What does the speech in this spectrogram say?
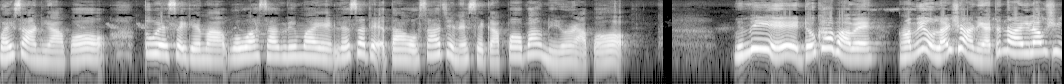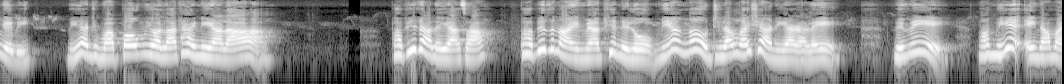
ဘိုက်စာနေရပေါ့သူ့ရဲ့စိတ်ထဲမှာဝဝစာကလေးမရဲ့လက်ဆက်တဲ့အသားကိုစားကျင်တဲ့စိတ်ကပေါ်ပေါက်နေတော့တာပေါ့မမီးရဲ့ဒုက္ခပါပဲငါမင်းကိုလိုက်ရှာနေတာတနားရီလောက်ရှိနေပြီမင်းကဒီမှာပုံပြီးတော့လာထိုင်နေရလားဘာဖြစ်တာလဲရာဇာဘာပြဿနာတွေများဖြစ်နေလို့မင်းကငါ့ကိုဒီလောက်လိုက်ရှာနေရတာလဲမမီးရဲ့ငါမင်းရဲ့အိမ်သားမှာ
